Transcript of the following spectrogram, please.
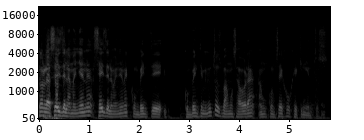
Son las 6 de la mañana, 6 de la mañana con 20, con 20 minutos. Vamos ahora a un consejo G500.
